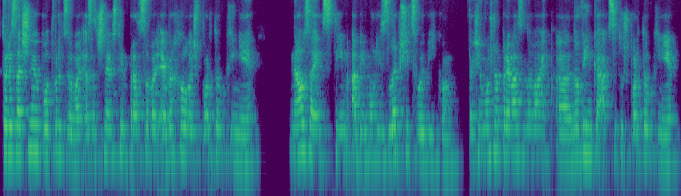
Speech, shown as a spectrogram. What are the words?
ktoré začínajú potvrdzovať a začínajú s tým pracovať aj vrcholové športovkynie, naozaj s tým, aby mohli zlepšiť svoj výkon. Takže možno pre vás nová, uh, novinka, ak ste tu športovkynie,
